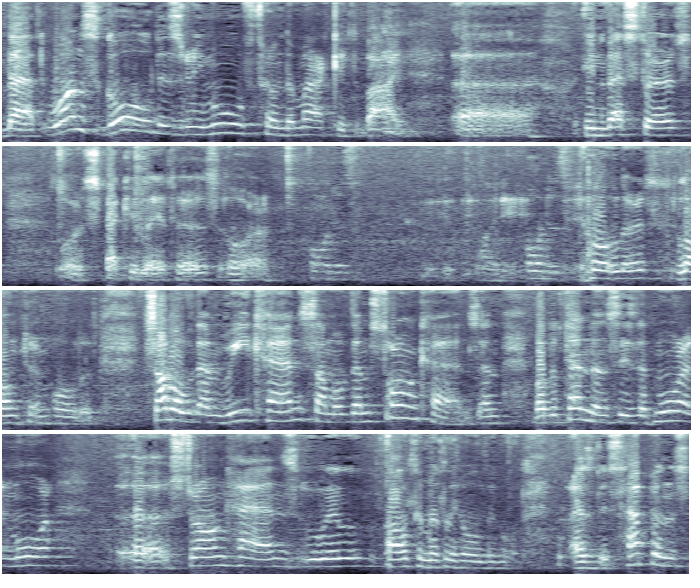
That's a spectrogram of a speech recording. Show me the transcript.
that once gold is removed from the market by uh, investors or speculators or Orders. Orders. holders, long-term holders. Some of them weak hands, some of them strong hands, and but the tendency is that more and more uh, strong hands will ultimately hold the gold. As this happens,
